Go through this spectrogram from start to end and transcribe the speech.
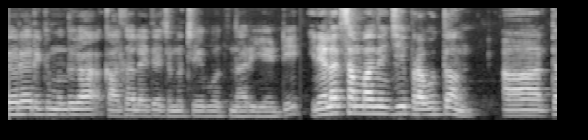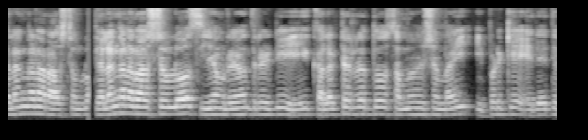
ఎవరెవరికి ముందుగా ఖాతాలు అయితే జమ చేయబోతున్నారు ఏంటి? ఈ నెలకు సంబంధించి ప్రభుత్వం తెలంగాణ రాష్ట్రంలో తెలంగాణ రాష్ట్రంలో సీఎం రేవంత్ రెడ్డి కలెక్టర్లతో సమావేశమై ఇప్పటికే ఏదైతే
